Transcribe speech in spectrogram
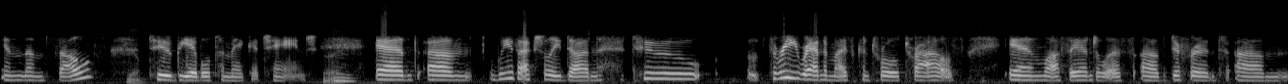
in themselves yeah. to be able to make a change. Right. And um, we've actually done two, three randomized controlled trials in Los Angeles of different um,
